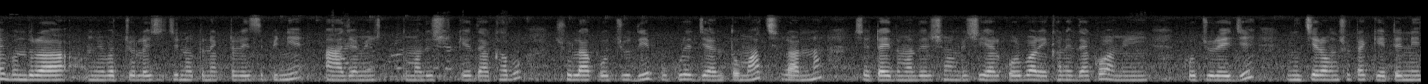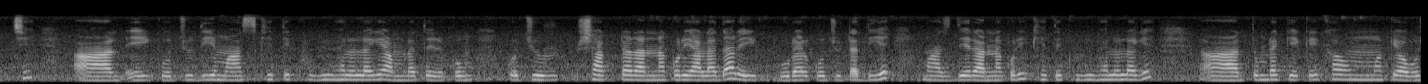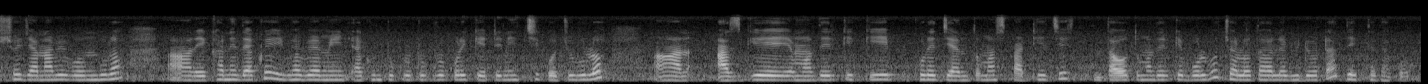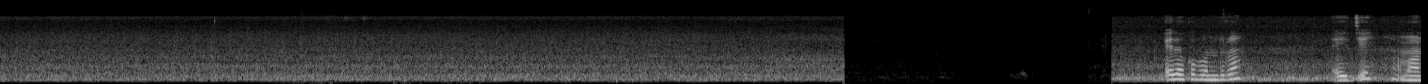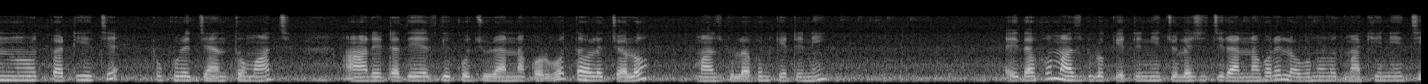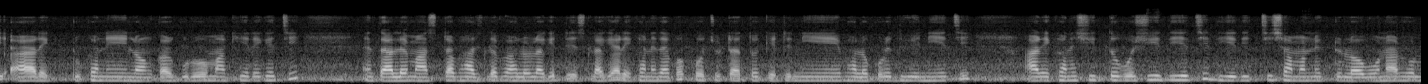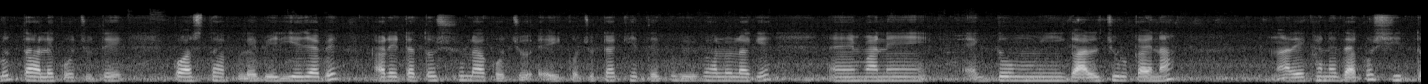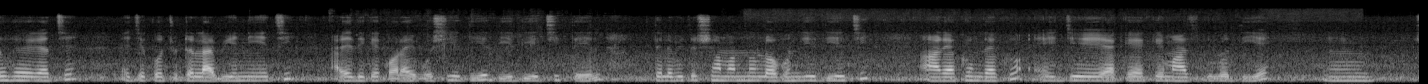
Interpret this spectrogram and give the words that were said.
High বন্ধুরা, আমি এবার চলে এসেছি নতুন একটা রেসিপি নিয়ে। আজ আমি তোমাদেরকে দেখাবো শোলা কচু দিয়ে পুকুরে জ্যান্ত মাছ রান্না। সেটাই তোমাদের সঙ্গে শেয়ার করব। আর এখানে দেখো, আমি কচুর এই যে নিচের অংশটা কেটে নিচ্ছি। আর এই কচু দিয়ে মাছ খেতে খুবই ভালো লাগে। আমরা তো এরকম কচুর শাকটা রান্না করি আলাদা, আর এই গুঁড়ার কচুটা দিয়ে মাছ দিয়ে রান্না করি, খেতে খুবই ভালো লাগে। আর তোমরা কে কে খাও আমাকে অবশ্যই জানাবে বন্ধুরা। আর এখানে দেখো, এইভাবে আমি এখন টুকরো টুকরো করে কেটে নিচ্ছি কচুগুলো। আর আজকে আমাদেরকে কে পুকুরে জ্যান্ত মাছ পাঠিয়েছে, তাও তোমাদেরকে বলব। চলো তাহলে ভিডিওটা দেখতে থাকো। এই দেখো বন্ধুরা, এই যে আমার ননদ পাঠিয়েছে পুকুরের জ্যান্ত মাছ, আর এটা দিয়ে আজকে কচু রান্না করব। তাহলে চলো মাছগুলো এখন কেটে নিই। এই দেখো মাছগুলো কেটে নিয়ে চলে এসেছি রান্নাঘরে। লবণ, হলুদ মাখিয়ে নিয়েছি, আর একটুখানি লঙ্কার গুঁড়োও মাখিয়ে রেখেছি। তাহলে মাছটা ভাজলে ভালো লাগে টেস্ট লাগে। আর এখানে দেখো কচুটা তো কেটে নিয়ে ভালো করে ধুয়ে নিয়েছি। আর এখানে সিদ্ধ বসিয়ে দিয়েছি, দিয়ে দিচ্ছি সামান্য একটু লবণ আর হলুদ, তাহলে কচুতে কষ থাকলে বেরিয়ে যাবে। আর এটা তো শোলা কচু, এই কচুটা খেতে খুবই ভালো লাগে। মানে একদমই গাল চুলকায় না। আর এখানে দেখো সিদ্ধ হয়ে গেছে, এই যে কচুটা লাবিয়ে নিয়েছি। আর এদিকে কড়াই বসিয়ে দিয়ে দিয়ে দিয়েছি তেল। তেলের ভিতর সামান্য লবণ দিয়ে দিয়েছি। আর এখন দেখো, এই যে একে একে মাছগুলো দিয়ে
